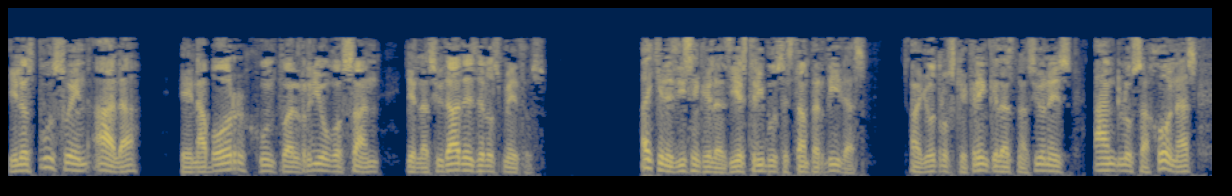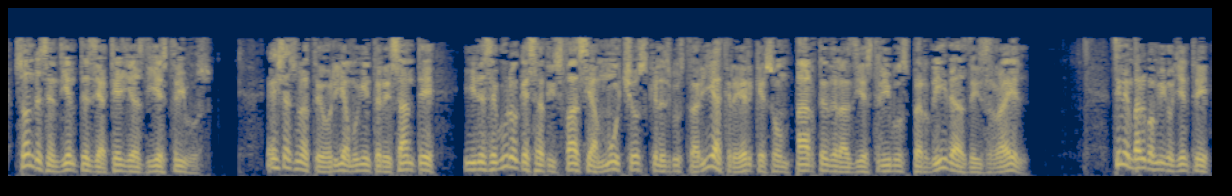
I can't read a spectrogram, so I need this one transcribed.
y los puso en Ala, en Abor, junto al río Gozán, y en las ciudades de los Medos. Hay quienes dicen que las diez tribus están perdidas. Hay otros que creen que las naciones anglosajonas son descendientes de aquellas diez tribus. Esa es una teoría muy interesante y de seguro que satisface a muchos que les gustaría creer que son parte de las diez tribus perdidas de Israel. Sin embargo, amigo oyente,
